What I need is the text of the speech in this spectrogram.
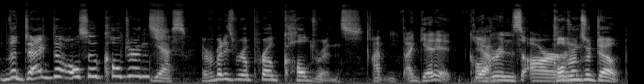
the Dagda also cauldrons? Yes. Everybody's real pro cauldrons. I, I get it. Cauldrons are Cauldrons are dope.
